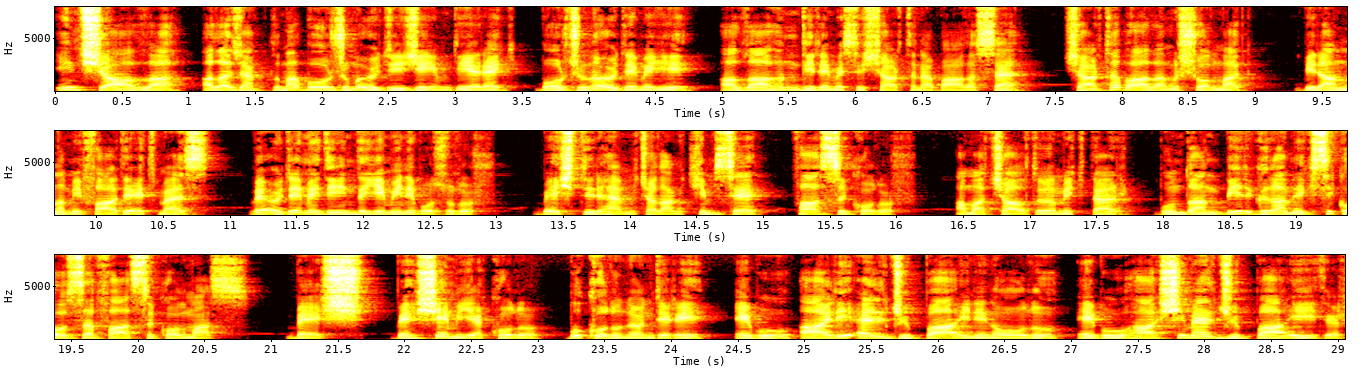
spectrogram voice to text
inşallah alacaklıma borcumu ödeyeceğim diyerek borcunu ödemeyi Allah'ın dilemesi şartına bağlasa, şarta bağlamış olmak bir anlam ifade etmez ve ödemediğinde yemini bozulur. Beş dirhem çalan kimse fasık olur. Ama çaldığı miktar bundan bir gram eksik olsa fasık olmaz. 5. Behşemiye kolu. Bu kolun önderi Ebu Ali el-Cübbai'nin oğlu Ebu Haşim el-Cübbai'dir.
